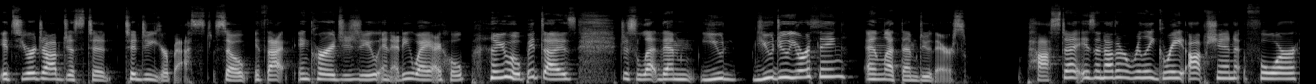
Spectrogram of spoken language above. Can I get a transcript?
It's your job just to to do your best. So if that encourages you in any way, I hope I hope it does. Just let them you you do your thing and let them do theirs. Pasta is another really great option for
